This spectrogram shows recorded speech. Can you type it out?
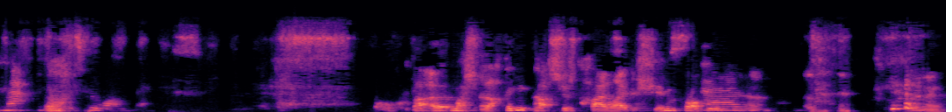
Max two on this. That, uh, I think that's just highlight the shin problem. Oh,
